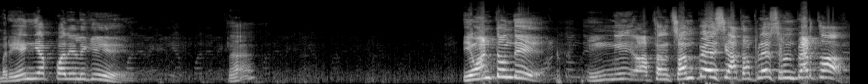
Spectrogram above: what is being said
మరి ఏం చెప్పాలి వీళ్ళకి? ఏమంటుంది? అతను చంపేసి అతని ప్లేస్ నేను పెడతా.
